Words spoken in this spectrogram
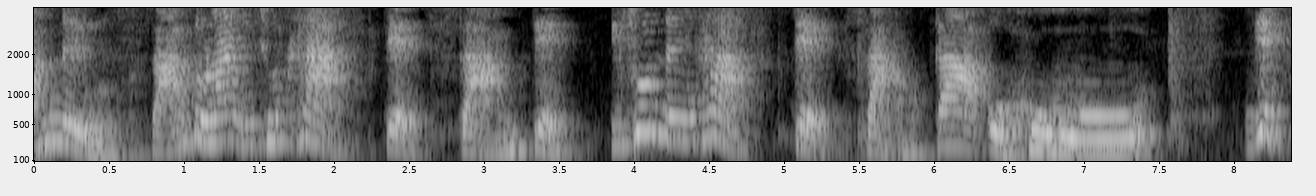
มหนึ่งสามตัวล่างอีกชุดค่ะ เจ็ดสามเจ็ดอีกชุดหนึ่งค่ะเจ็ดสามเก้าโอ้โห yes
